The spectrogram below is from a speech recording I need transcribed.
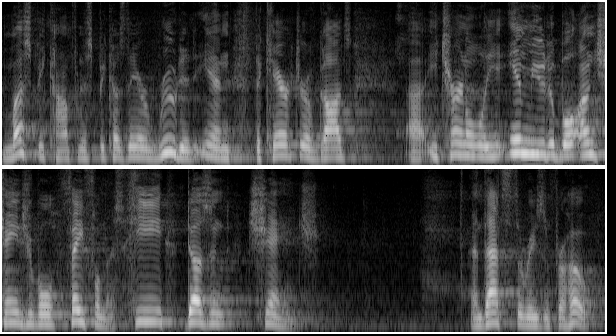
must be confidence because they are rooted in the character of God's uh, eternally immutable, unchangeable faithfulness. He doesn't change. And that's the reason for hope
